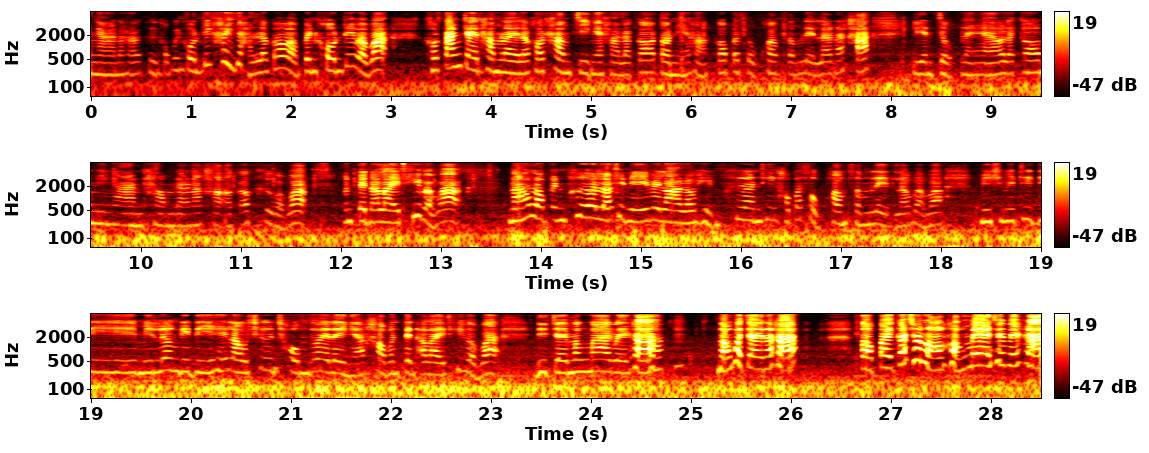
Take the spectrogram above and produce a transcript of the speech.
ำงานนะคะ คือเขาเป็นคนที่ขยันแล้วก็แบบเป็นคนที่แบบว่าเขาตั้งใจทำอะไรแล้วเขาทำจริงไงคะแล้วก็ตอนนี้ค่ะ ก็ประสบความสำเร็จแล้วนะคะ เรียนจบแล้วแล้วก็มีงานทำแล้วนะคะ ก็คือแบบว่ามันเป็นอะไรที่แบบว่า นะเราเป็นเพื่อนแล้วทีนี้เวลาเราเห็นเพื่อนที่เขาประสบความสำเร็จแล้วแบบว่า มีชีวิตที่ดี มีเรื่องดีๆ ให้เราชื่นชมด้วยอะไรอย่างเงี้ยค่ะมันเป็นอะไรที่แบบว่าดีใจมากๆเลยค่ะ น้องพอใจนะคะ ต่อไปก็ฉลองของแม่ใช่ไหมคะ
